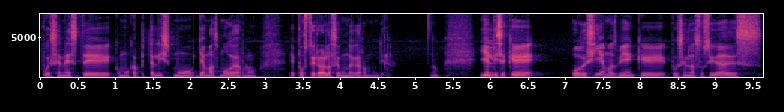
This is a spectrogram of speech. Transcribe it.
pues en este como capitalismo ya más moderno, eh, posterior a la Segunda Guerra Mundial. ¿no? Y él dice que, o decía más bien que pues en las sociedades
